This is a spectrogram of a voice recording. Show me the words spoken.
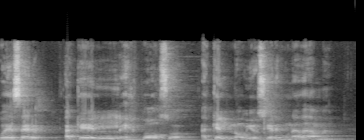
puede ser aquel esposo, aquel novio, si eres una dama,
